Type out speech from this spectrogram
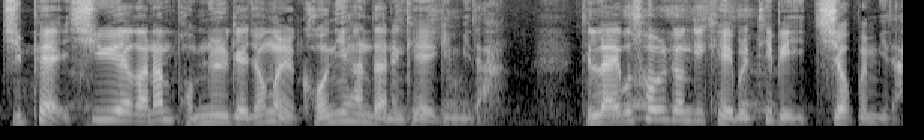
집회, 시위에 관한 법률 개정을 건의한다는 계획입니다. 딜라이브 서울경기 케이블 TV 지역배입니다.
